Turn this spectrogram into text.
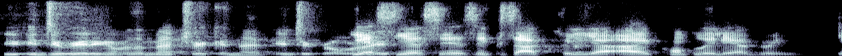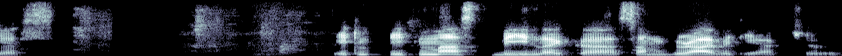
you're integrating over the metric in that integral, right? Yes, yes, yes, exactly. Yeah, I completely agree. Yes. It, it must be like uh, some gravity actually.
